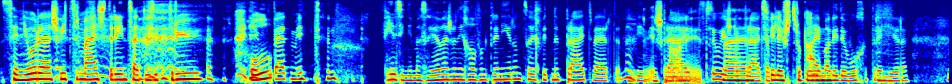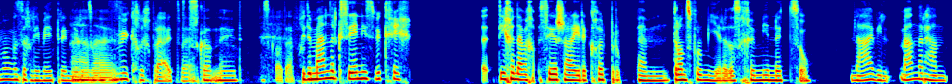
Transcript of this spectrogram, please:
Senioren, Schweizer Meisterin 2003. Voll. Badminton. Viele sind immer so, ja, weißt, wenn ich anfange zu trainieren und so, ich will nicht breit werden. Man wird nicht breit. nicht. Du wirst nicht breit. viel Östrogen. Einmal in der Woche trainieren. Man muss ein bisschen mehr trainieren, Ah, um wirklich breit zu Das werden. geht nicht. Es geht einfach. Bei den Männern sehe ich es wirklich, äh, die können einfach sehr schnell ihren Körper ähm, transformieren. Das können wir nicht so. Nein, weil Männer haben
